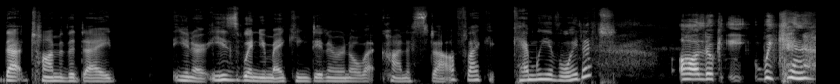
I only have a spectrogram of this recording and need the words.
that time of the day, you know, is when you're making dinner and all that kind of stuff. Like, can we avoid it? Oh, look, we can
